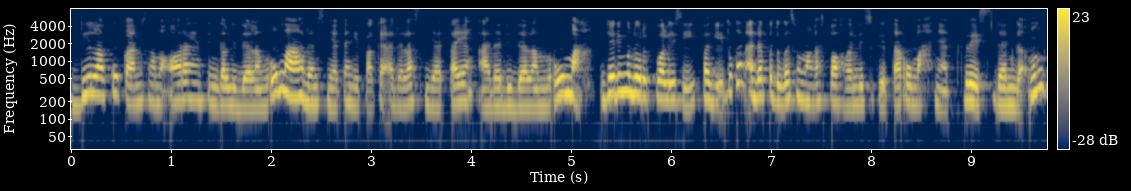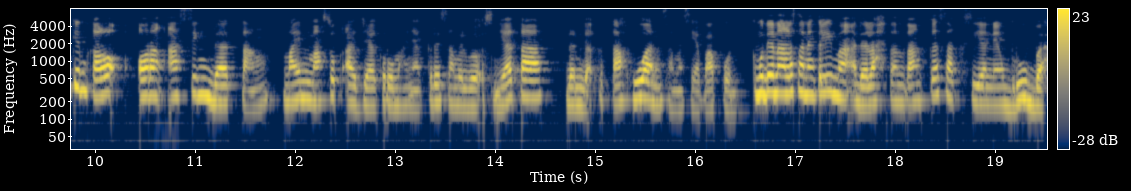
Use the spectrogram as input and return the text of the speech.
dilakukan sama orang yang tinggal di dalam rumah dan senjata yang dipakai adalah senjata yang ada di dalam rumah. Jadi menurut polisi, pagi itu kan ada petugas memangkas pohon di sekitar rumahnya Chris dan nggak mungkin kalau orang asing datang main masuk aja ke rumahnya Chris sambil bawa senjata dan nggak ketahuan sama siapa pun. Kemudian alasan yang kelima adalah tentang kesaksian yang berubah.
